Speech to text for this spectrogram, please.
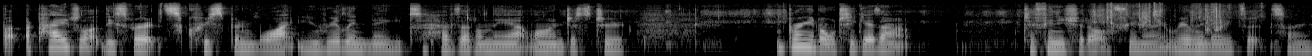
But a page like this where it's crisp and white, you really need to have that on the outline just to bring it all together to finish it off, you know, it really needs it, so...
